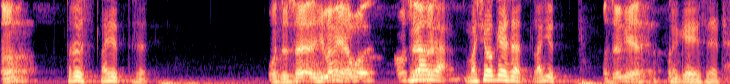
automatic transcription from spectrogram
Hah? Terus lanjut Ustaz. Wajah saya hilang ya apa? Apa saya Enggak. Masih oke Ustaz. Lanjut. Masih oke ya? Oke. Ya, ya.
